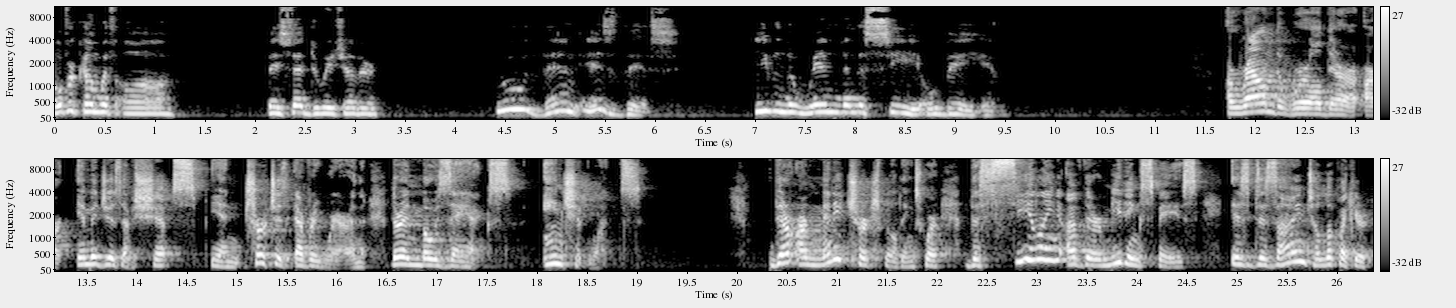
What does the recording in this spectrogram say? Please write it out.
Overcome with awe, they said to each other, Who then is this? Even the wind and the sea obey him. Around the world, there are, images of ships in churches everywhere, and they're in mosaics, ancient ones. There are many church buildings where the ceiling of their meeting space is designed to look like you're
